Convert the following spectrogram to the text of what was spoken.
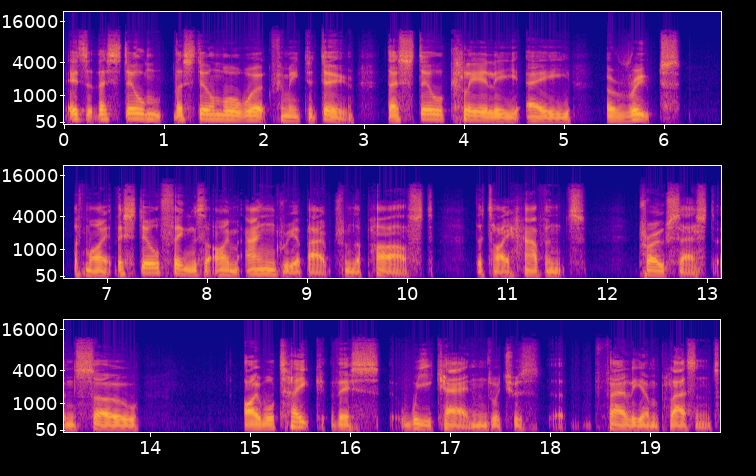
is that there's still there's still more work for me to do. There's still clearly a a root of my there's still things that I'm angry about from the past that I haven't processed, and so I will take this weekend, which was uh, fairly unpleasant.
